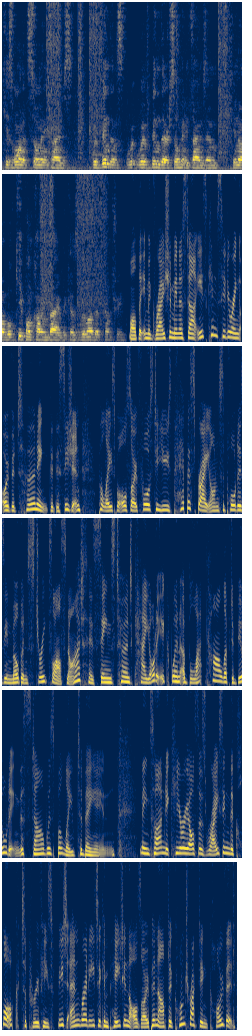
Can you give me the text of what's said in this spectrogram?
He's won it so many times we've been there, we've been there so many times, and you know we'll keep on coming back because we love that country. While the immigration minister is considering overturning the decision, police were also forced to use pepper spray on supporters in Melbourne streets last night as scenes turned chaotic when a black car left a building the star was believed to be in. Meantime, Nick Kyrgios is racing the clock to prove he's fit and ready to compete in the Oz Open after contracting COVID.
